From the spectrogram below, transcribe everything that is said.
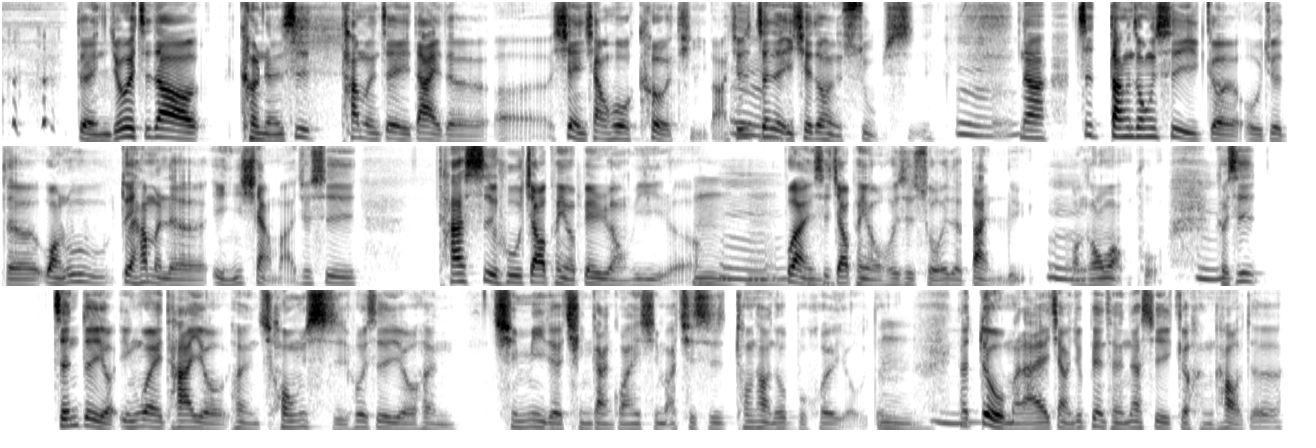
对，你就会知道，可能是他们这一代的呃现象或课题吧，就是真的一切都很素食。嗯，那这当中是一个我觉得网络对他们的影响吧，就是他似乎交朋友变容易了。嗯，不管是交朋友或是所谓的伴侣，网公网婆，可是真的有因为他有很充实，或是有很。亲密的情感关系嘛，其实通常都不会有的。嗯，那对我们来讲，就变成那是一个很好的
